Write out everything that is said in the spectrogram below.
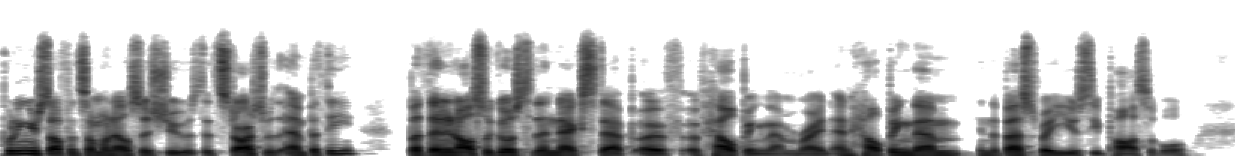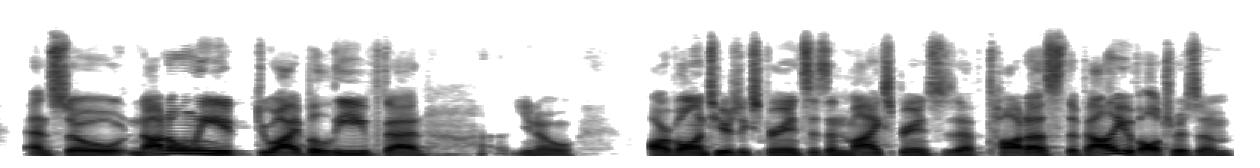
putting yourself in someone else's shoes. It starts with empathy, but then it also goes to the next step of, of helping them, right? And helping them in the best way you see possible. And so not only do I believe that, you know, our volunteers' experiences and my experiences have taught us the value of altruism,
